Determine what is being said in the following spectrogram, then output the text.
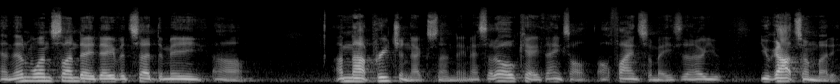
And then one Sunday, David said to me, um, I'm not preaching next Sunday. And I said, Oh, okay, thanks. I'll, I'll find somebody. He said, Oh, you, you got somebody.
